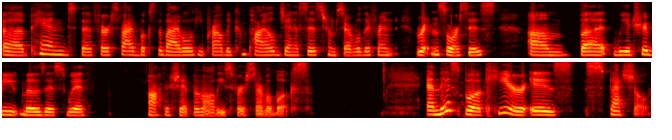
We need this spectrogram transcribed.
uh, penned the first five books of the Bible. He probably compiled Genesis from several different written sources, um, but we attribute Moses with authorship of all these first several books. And this book here is special.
